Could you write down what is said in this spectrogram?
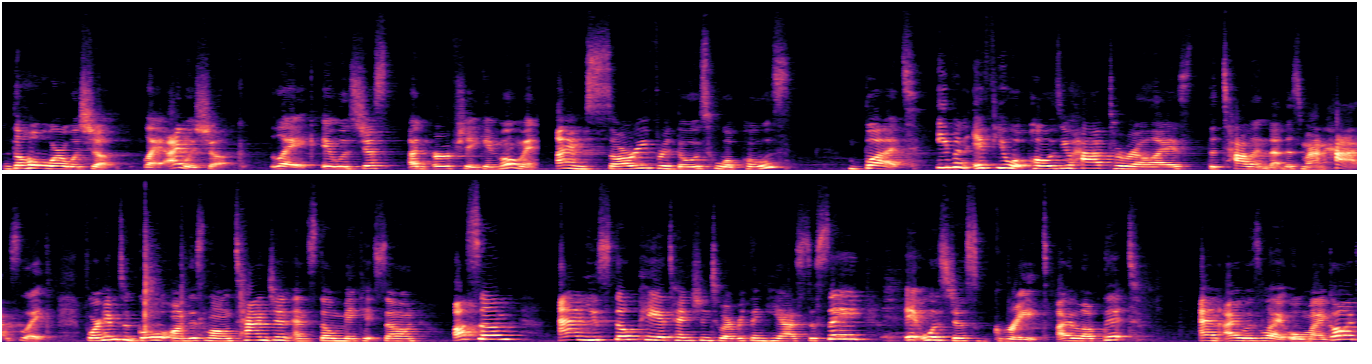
the whole world was shook. Like I was shook. Like it was just an earth-shaking moment. I am sorry for those who oppose, but even if you oppose, you have to realize the talent that this man has. Like for him to go on this long tangent and still make it sound awesome and you still pay attention to everything he has to say it was just great i loved it and I was like, oh my god.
